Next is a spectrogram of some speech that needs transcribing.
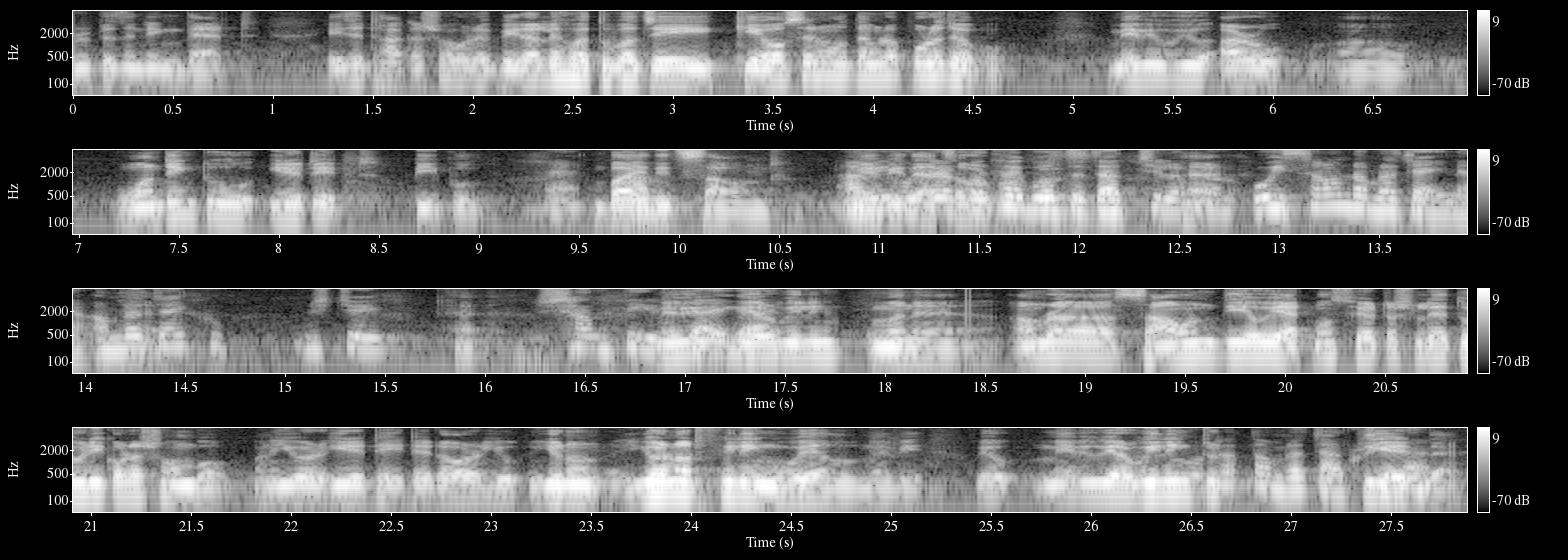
representing that এই যে ঢাকা শহরে বেরালে হয়তোবা যে কেওসের মধ্যে আমরা পড়ে যাব maybe we are wanting to irritate people by this sound maybe that's our কথাই বলতে চাচ্ছিলাম হ্যাঁ। কারণ ওই সাউন্ড আমরা চাই না। আমরা হ্যাঁ। চাই খুব নিশ্চয়ই হ্যাঁ। শান্তির জায়গা উইলিং মানে আমরা সাউন্ড দিয়ে ওই অ্যাটমসফিয়ারটা আসলে তৈরি করা সম্ভব। মানে you are irritated or you you you are not feeling well maybe maybe we are willing to create. That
